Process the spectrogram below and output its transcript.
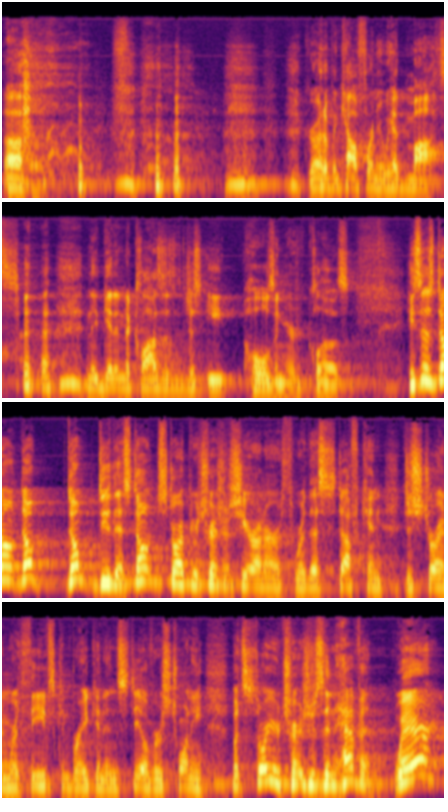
Uh, growing up in California, we had moths, and they'd get into closets and just eat holes in your clothes. He says, don't, don't, don't do this. Don't store up your treasures here on earth where this stuff can destroy and where thieves can break in and steal. Verse 20, but store your treasures in heaven. Where?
